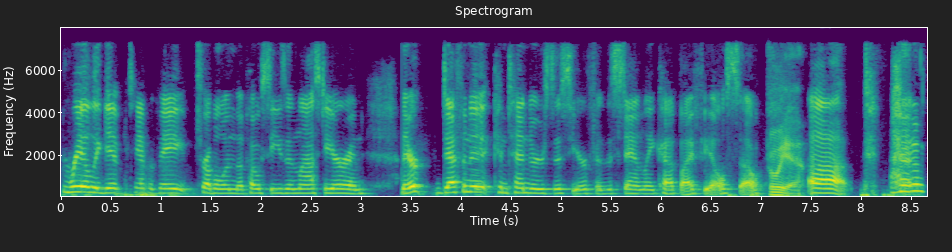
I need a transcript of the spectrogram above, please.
really give Tampa Bay trouble in the postseason last year, and they're definite contenders this year for the Stanley Cup. I feel so. Oh yeah. Uh, I don't.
